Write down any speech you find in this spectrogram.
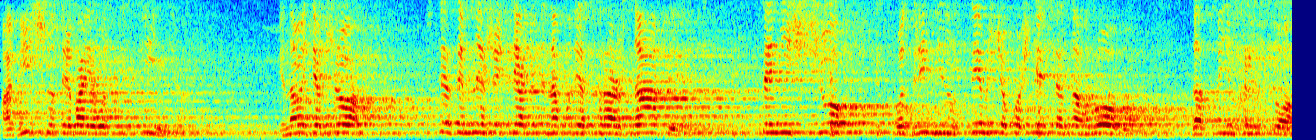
а вічно триває Воскресіння. І навіть якщо все земне життя людина буде страждати, це ніщо по зрівнянню з тим, що почнеться за гробом, за своїм Христом,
